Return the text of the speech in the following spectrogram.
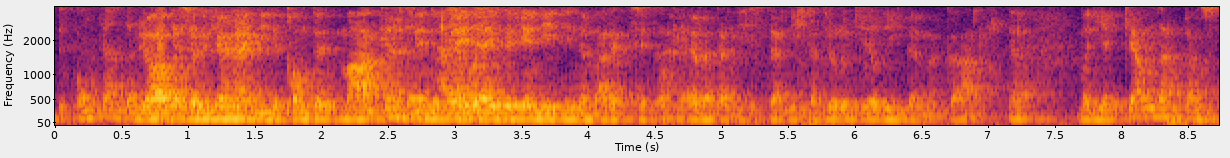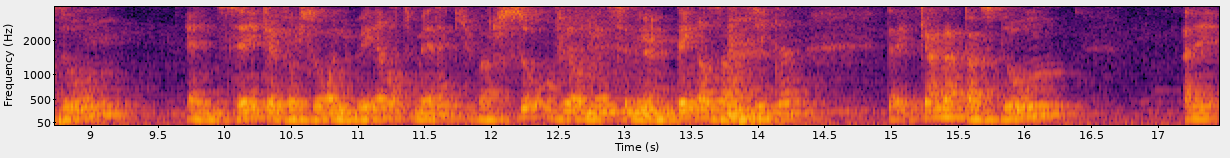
de, de content en de Ja, dat zijn degenen die de content maken en de ah, media maar- is degene die het in de markt zetten. Oké. hè, Want dat, is, dat ligt natuurlijk heel dicht bij elkaar. Ja. Maar je kan dat pas doen, en zeker voor zo'n wereldmerk, waar zoveel mensen met hun tengels aan zitten, dat je kan dat pas doen. Allee,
